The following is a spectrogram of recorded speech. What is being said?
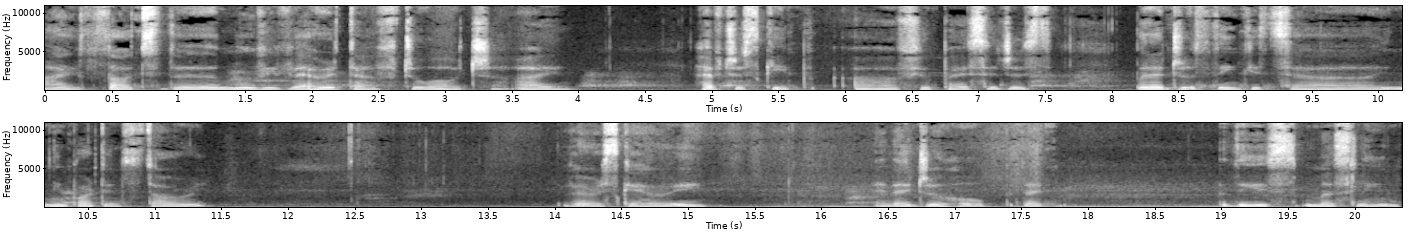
I thought the movie very tough to watch. I have to skip a few passages, but I do think it's uh, an important story. Very scary, and I do hope that this Muslim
